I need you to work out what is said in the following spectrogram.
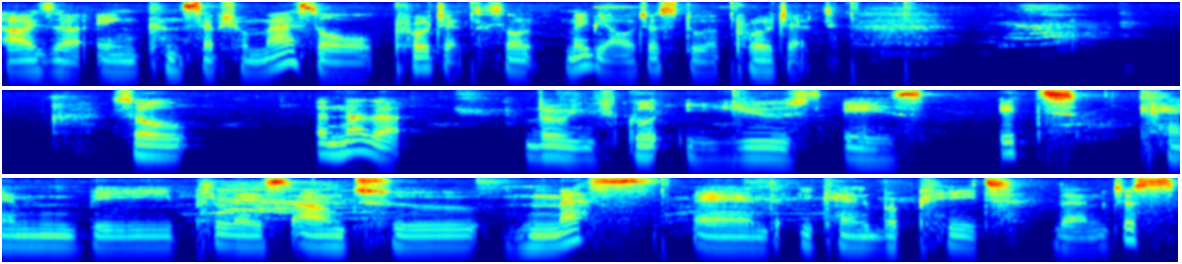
either in conceptual mass or project. So maybe I'll just do a project. So another very good use is it can be placed onto mass and you can repeat them just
